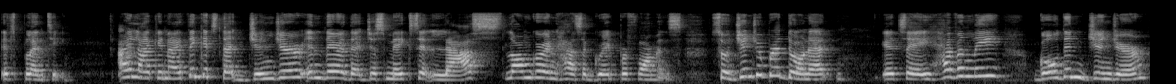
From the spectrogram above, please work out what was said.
it's plenty I like it and I think it's that ginger in there that just makes it last longer and has a great performance so gingerbread donut it's a heavenly golden ginger.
